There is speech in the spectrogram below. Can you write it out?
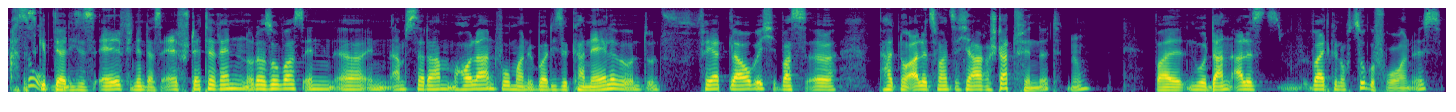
Ach so. Es gibt ja dieses elf, wie nennt das, elf Städterennen oder sowas in, äh, in Amsterdam, Holland, wo man über diese Kanäle und, und fährt, glaube ich, was äh, halt nur alle 20 Jahre stattfindet, ne? Weil nur dann alles weit genug zugefroren ist.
